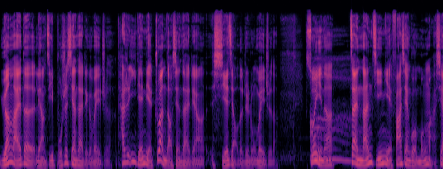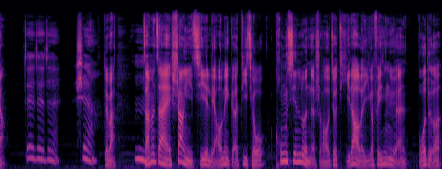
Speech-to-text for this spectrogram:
原来的两极不是现在这个位置的，它是一点点转到现在这样斜角的这种位置的。所以呢，哦在南极你也发现过猛犸象，对对对，是啊，对吧？嗯，咱们在上一期聊那个地球空心论的时候，就提到了一个飞行员伯德，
